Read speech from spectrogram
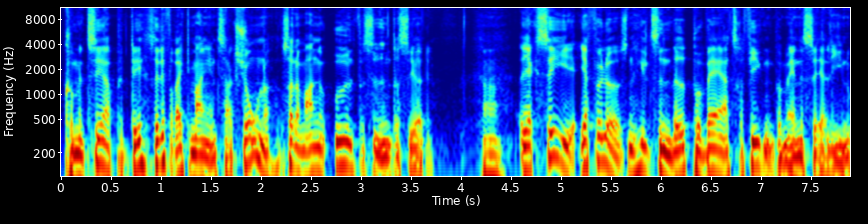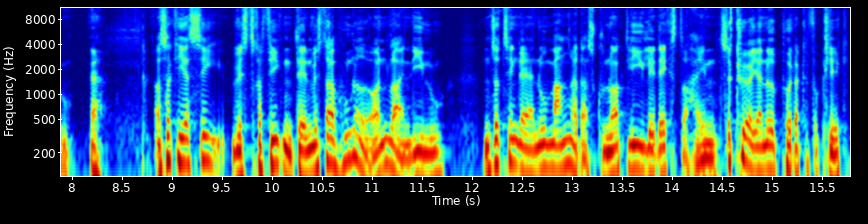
kommentere på det, så det får rigtig mange interaktioner, og så er der mange uden for siden, der ser det. Og jeg kan se, jeg følger jo sådan hele tiden med på, hvad er trafikken på mandesager lige nu. Ja. Og så kan jeg se, hvis trafikken, den, hvis der er 100 online lige nu, så tænker jeg, nu mangler der skulle nok lige lidt ekstra herinde. Så kører jeg noget på, der kan få klik.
